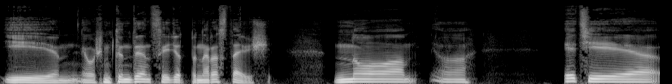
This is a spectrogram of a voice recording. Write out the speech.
И, в общем, тенденция идет по нарастающей. Но э, эти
